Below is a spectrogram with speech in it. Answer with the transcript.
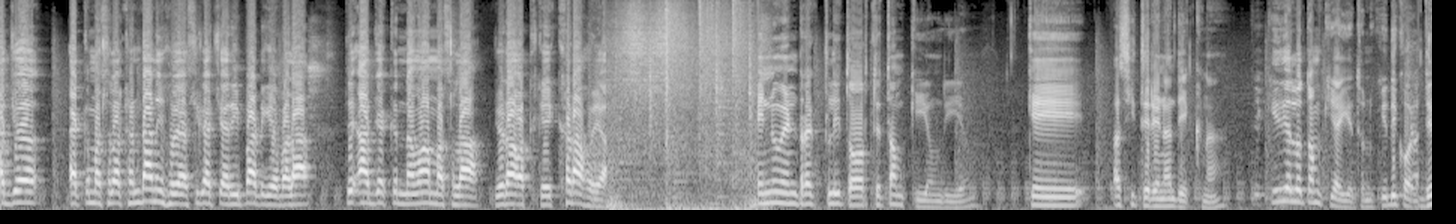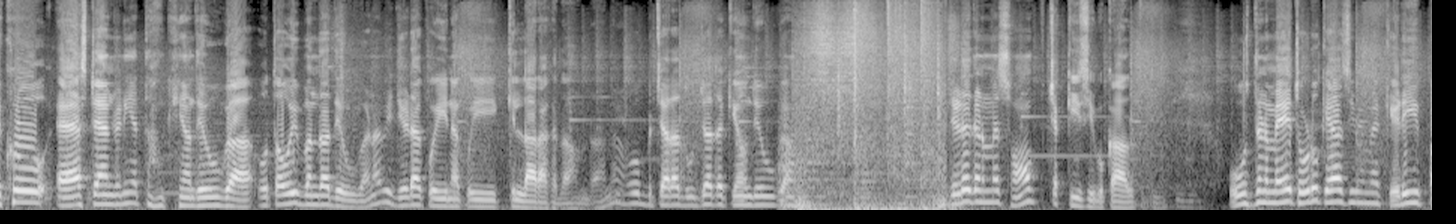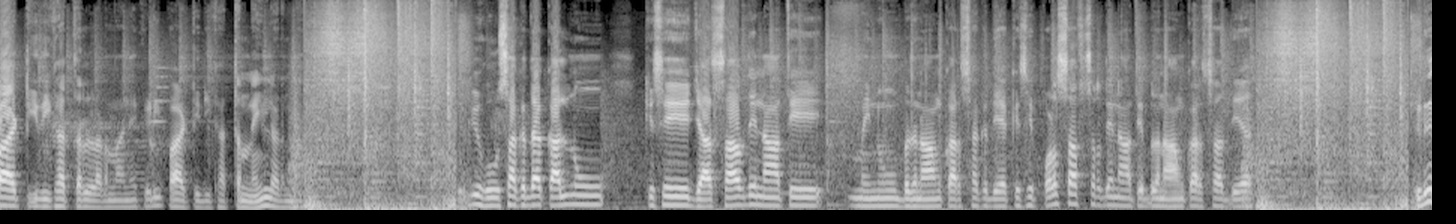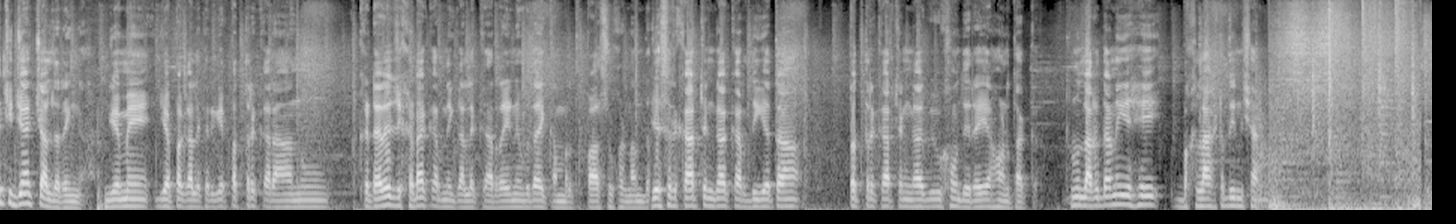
ਅੱਜ ਇੱਕ ਮਸਲਾ ਠੰਡਾ ਨਹੀਂ ਹੋਇਆ ਸੀਗਾ ਚੈਰੀ ਭਾਟੀਏ ਵਾਲਾ ਤੇ ਅੱਜ ਇੱਕ ਨਵਾਂ ਮਸਲਾ ਜਿਹੜਾ ਉੱਠ ਕੇ ਖੜਾ ਹੋਇਆ। ਮੈਨੂੰ ਇਨਡਾਇਰੈਕਟਲੀ ਤੌਰ ਤੇ ਧਮਕੀ ਆਉਂਦੀ ਆ ਕਿ ਅਸੀਂ ਤੇਰੇ ਨਾਲ ਦੇਖਣਾ। ਤੇ ਕਿਹਦੇ ਵੱਲੋਂ ਧਮਕੀ ਆਈ ਹੈ ਤੁਹਾਨੂੰ? ਕਿਹਦੀ ਕੋਲ? ਦੇਖੋ ਇਸ ਟਾਈਮ ਜਿਹੜੀਆਂ ਧਮਕੀਆਂ ਦੇਊਗਾ ਉਹ ਤਾਂ ਉਹੀ ਬੰਦਾ ਦੇਊਗਾ ਨਾ ਵੀ ਜਿਹੜਾ ਕੋਈ ਨਾ ਕੋਈ ਕਿੱਲਾ ਰੱਖਦਾ ਹੁੰਦਾ ਹਨਾ। ਉਹ ਵਿਚਾਰਾ ਦੂਜਾ ਤਾਂ ਕਿਉਂ ਦੇਊਗਾ? ਜਿਹੜੇ ਦਿਨ ਮੈਂ ਸੌਂਪ ਚੱਕੀ ਸੀ ਵਕਾਲਤ ਉਸ ਦਿਨ ਮੈਂ ਇਹ ਥੋੜੂ ਕਿਹਾ ਸੀ ਵੀ ਮੈਂ ਕਿਹੜੀ ਪਾਰਟੀ ਦੀ ਖਾਤਰ ਲੜਨਾ ਜਾਂ ਕਿਹੜੀ ਪਾਰਟੀ ਦੀ ਖਾਤਰ ਨਹੀਂ ਲੜਨਾ। ਕਿਉਂਕਿ ਹੋ ਸਕਦਾ ਕੱਲ ਨੂੰ ਕਿਸੇ ਜੱਜ ਸਾਹਿਬ ਦੇ ਨਾਂ ਤੇ ਮੈਨੂੰ ਬਦਨਾਮ ਕਰ ਸਕਦੇ ਆ, ਕਿਸੇ ਪੁਲਿਸ ਅਫਸਰ ਦੇ ਨਾਂ ਤੇ ਬਦਨਾਮ ਕਰ ਸਕਦੇ ਆ। ਜਿਹੜੀਆਂ ਚੀਜ਼ਾਂ ਚੱਲ ਰਹੀਆਂ? ਜਿਵੇਂ ਜੇ ਆਪਾਂ ਗੱਲ ਕਰੀਏ ਪੱਤਰਕਾਰਾਂ ਨੂੰ ਕਟਹਿਰੇ 'ਚ ਖੜਾ ਕਰਨ ਦੀ ਗੱਲ ਕਰ ਰਹੇ ਨੇ, ਵਿਧਾਇਕ ਅੰਮ੍ਰਿਤਪਾਲ ਸੁਖਨੰਦ। ਜੇ ਸਰਕਾਰ ਚੰਗਾ ਕਰਦੀ ਹੈ ਤਾਂ ਪੱਤਰਕਾਰ ਚੰਗਾ ਵੀ ਵਿਖਾਉਂਦੇ ਰਹੇ ਆ ਹੁਣ ਤੱਕ। ਤੁਹਾਨੂੰ ਲੱਗਦਾ ਨਹੀਂ ਇਹ ਬਖਲਾਹਟ ਦੀ ਨਿਸ਼ਾਨੀ?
